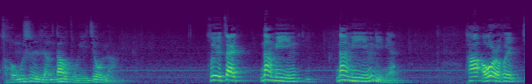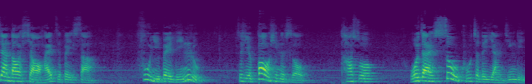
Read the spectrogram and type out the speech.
从事人道主义救援。所以在难民营、难民营里面，他偶尔会见到小孩子被杀、妇女被凌辱这些暴行的时候，他说：“我在受苦者的眼睛里。”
